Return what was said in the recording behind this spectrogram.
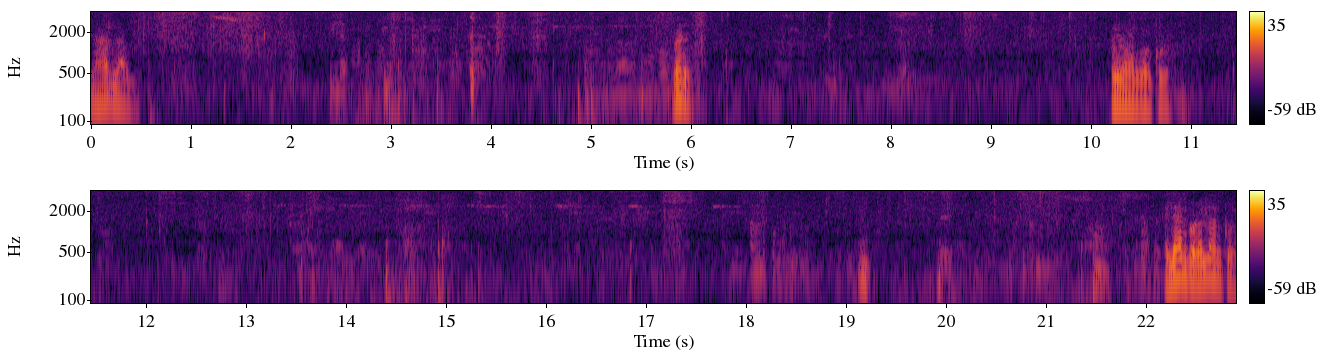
யாரெல்லாம் வரு നോക്കൂ എല്ലാവർക്കും കൂടെ എല്ലാവർക്കും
